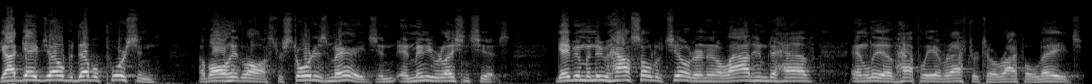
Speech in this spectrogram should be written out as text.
God gave Job a double portion of all he'd lost, restored his marriage and, and many relationships, gave him a new household of children, and allowed him to have and live happily ever after to a ripe old age.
